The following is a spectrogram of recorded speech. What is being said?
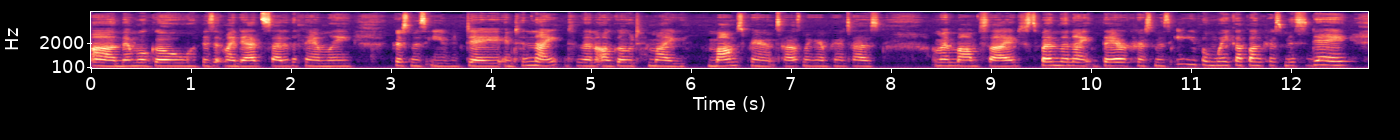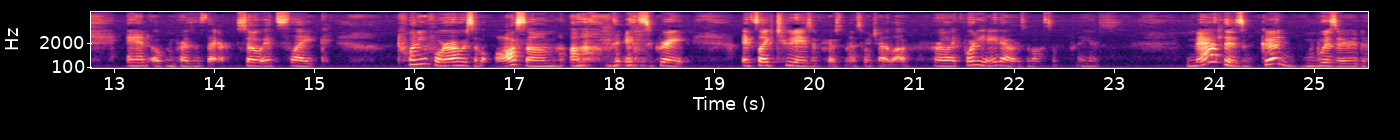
Um, then we'll go visit my dad's side of the family Christmas Eve day into night. Then I'll go to my mom's parents' house, my grandparents' house on my mom's side, spend the night there Christmas Eve, and wake up on Christmas Day and open presents there. So it's like 24 hours of awesome. Um, it's great. It's like two days of Christmas, which I love, or like 48 hours of awesome, I guess. Math is good, wizard.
